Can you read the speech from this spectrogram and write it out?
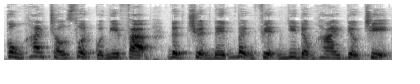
cùng hai cháu ruột của nghi phạm được chuyển đến Bệnh viện Nhi Đồng 2 điều trị.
